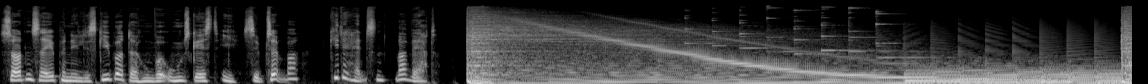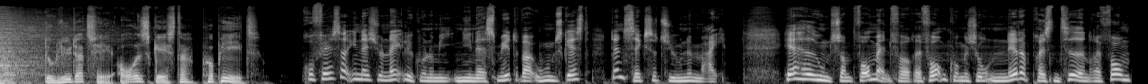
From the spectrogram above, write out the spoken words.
Sådan sagde Pernille Skipper, da hun var ugens gæst i september. Gitte Hansen var vært. Du lytter til årets gæster på P1. Professor i nationaløkonomi Nina Schmidt var ugens gæst den 26. maj. Her havde hun som formand for Reformkommissionen netop præsenteret en reform,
